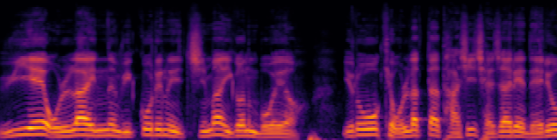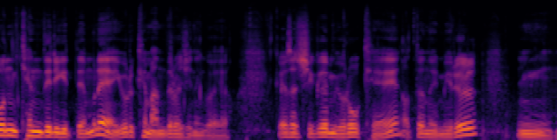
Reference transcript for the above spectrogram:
위에 올라 있는 윗꼬리는 있지만 이거는 뭐예요? 이렇게 올랐다 다시 제자리에 내려온 캔들이기 때문에 이렇게 만들어지는 거예요. 그래서 지금 이렇게 어떤 의미를 음,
